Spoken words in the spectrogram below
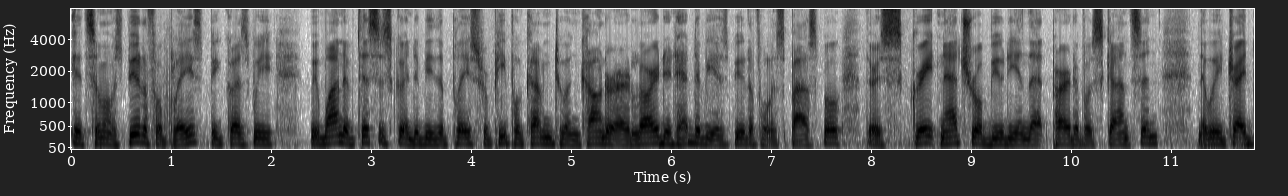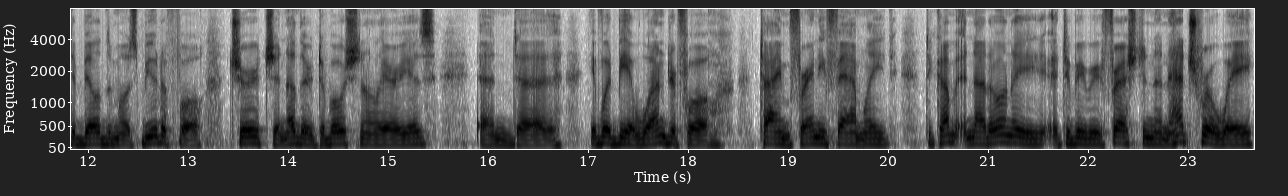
it's the most beautiful place because we, we want, if this is going to be the place where people come to encounter our Lord, it had to be as beautiful as possible. There's great natural beauty in that part of Wisconsin. That we tried to build the most beautiful church and other devotional areas. And uh, it would be a wonderful time for any family to come, not only to be refreshed in a natural way,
